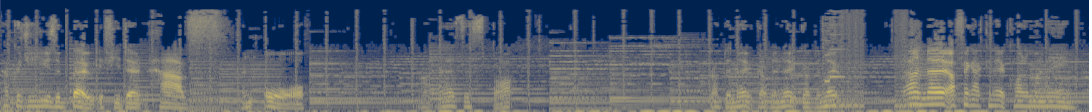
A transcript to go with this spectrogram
How could you use a boat if you don't have an oar? Right, there's the spot. Grab the note, grab the note, grab the note. Oh no, I think I can hear calling my name.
